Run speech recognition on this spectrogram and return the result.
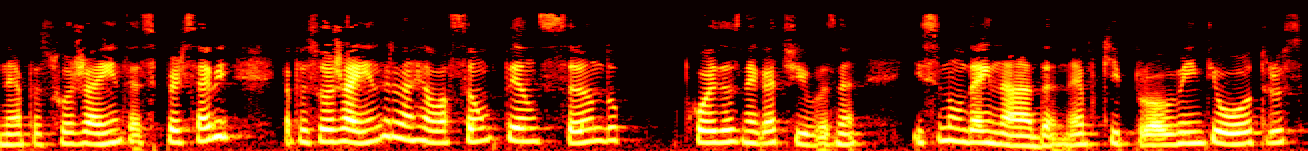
Né? A pessoa já entra, se percebe que a pessoa já entra na relação pensando coisas negativas, né? E se não der em nada, né? Porque provavelmente outros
